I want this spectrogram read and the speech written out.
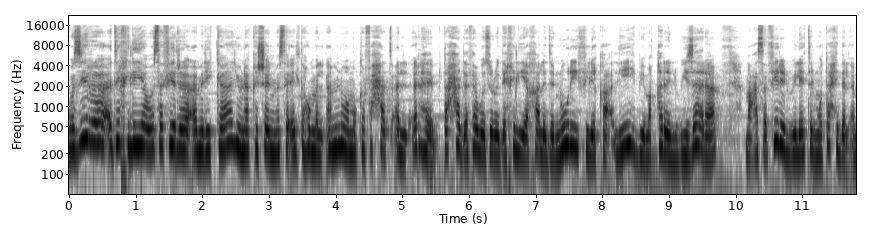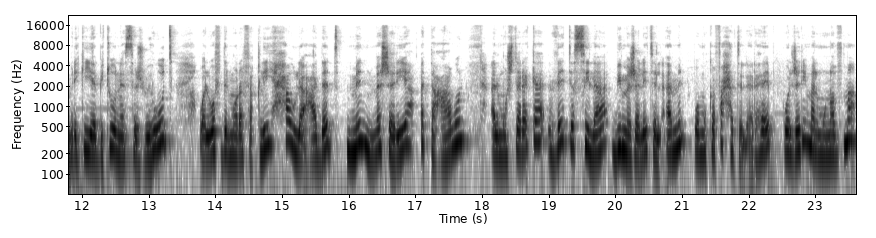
وزير الداخلية وسفير أمريكا يناقشان مسائل تهم الأمن ومكافحة الإرهاب. تحدث وزير الداخلية خالد النوري في لقاء ليه بمقر الوزارة مع سفير الولايات المتحدة الأمريكية بتونس جويهود والوفد المرافق له حول عدد من مشاريع التعاون المشتركة ذات الصلة بمجالات الأمن ومكافحة الإرهاب والجريمة المنظمة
